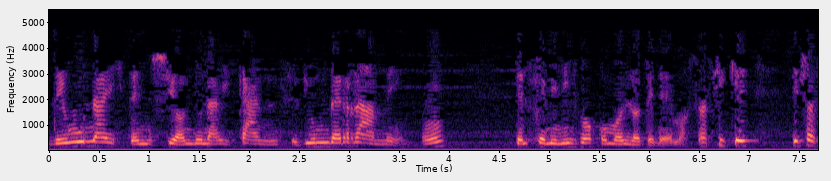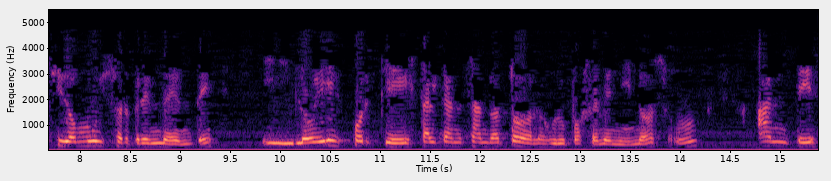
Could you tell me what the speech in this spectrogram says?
de una extensión, de un alcance, de un derrame del feminismo como lo tenemos. Así que eso ha sido muy sorprendente y lo es porque está alcanzando a todos los grupos femeninos. Antes,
